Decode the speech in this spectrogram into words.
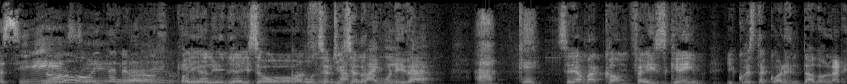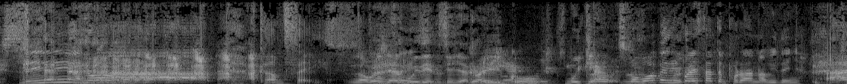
Sí, No, sí, muy está tenebroso. increíble. Oye, alguien ya hizo Con un servicio a la comunidad. Ah, ¿qué? Se llama Come Face Game y cuesta 40 dólares. Sí, no. Come face. No, pero ya es muy ya no hay- Es muy claro. Lo, lo voy a pedir Muy para claro. esta temporada navideña. Ah,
